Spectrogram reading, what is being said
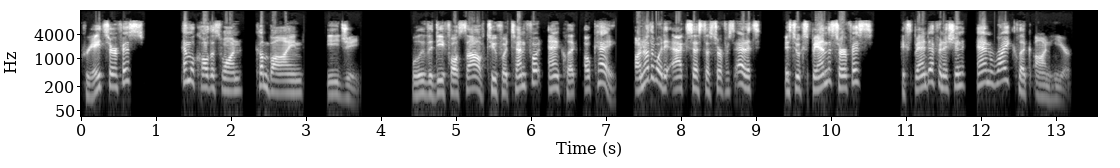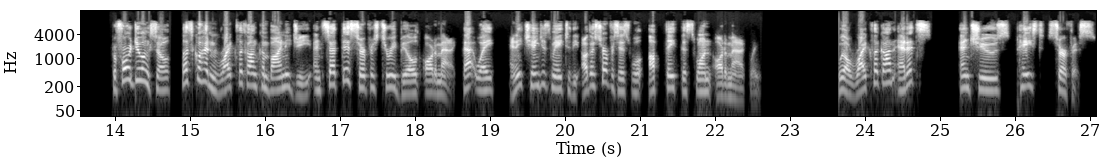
Create Surface, and we'll call this one Combined EG. We'll leave the default style of 2 foot 10 foot and click OK. Another way to access the surface edits is to expand the surface, expand definition, and right-click on here. Before doing so, let's go ahead and right-click on Combine EG and set this surface to Rebuild Automatic. That way, any changes made to the other surfaces will update this one automatically. We'll right-click on Edits and choose Paste Surface.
